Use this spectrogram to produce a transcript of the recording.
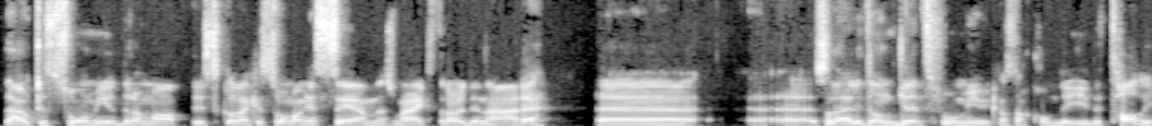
Det er jo ikke så mye dramatisk, og det er ikke så mange scener som er ekstraordinære. Eh, så det er litt sånn grenser for hvor mye vi kan snakke om det i detalj.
